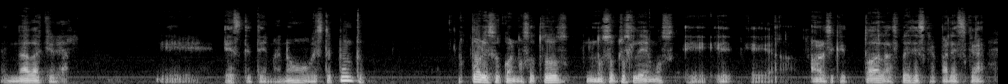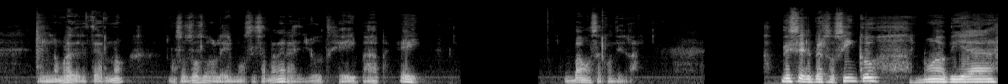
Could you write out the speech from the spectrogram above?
nada que ver este tema, ¿no? este punto. Por eso cuando nosotros, nosotros leemos, eh, eh, eh, ahora sí que todas las veces que aparezca el nombre del Eterno, nosotros lo leemos de esa manera, Yud, Hei, Bab, Hei. Vamos a continuar. Dice el verso 5, no había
